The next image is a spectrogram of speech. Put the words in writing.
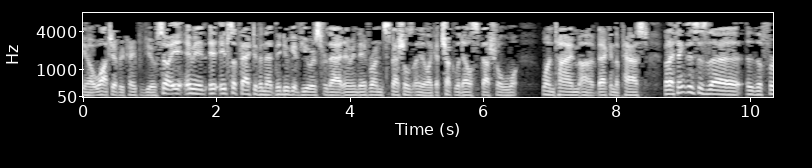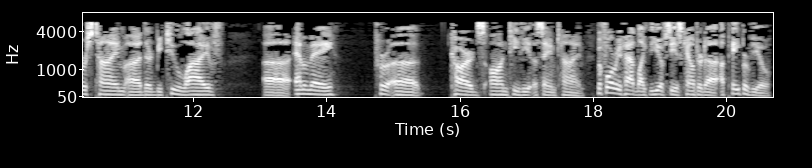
you know watch every pay per view. So it, I mean, it, it's effective in that they do get viewers for that. I mean, they've run specials uh, like a Chuck Liddell special one- one time uh, back in the past, but I think this is the the first time uh, there'd be two live uh, MMA per, uh, cards on TV at the same time. Before we've had like the UFC has countered a, a pay per view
